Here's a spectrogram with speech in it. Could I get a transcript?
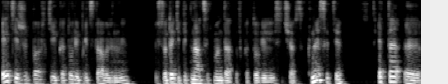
Эти же партии, которые представлены, то есть вот эти 15 мандатов, которые сейчас в Кнессете, это, э,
